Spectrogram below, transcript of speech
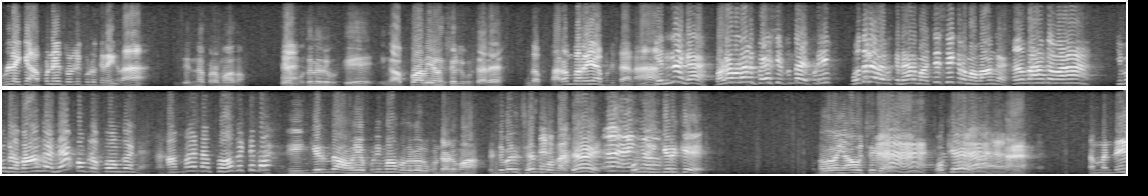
பிள்ளைக்கு அப்பனே சொல்லி கொடுக்குறீங்களா? இது என்ன பிரமாதம்? முதலிரவுக்கு எங்க அப்பாவே எனக்கு சொல்லி கொடுத்தாரு. உங்க பரம்பரையே அப்படித்தானா? என்னங்க? படபடன்னு பேசிட்டு இருந்தா எப்படி? முதலிரவுக்கு நேரமாச்சு சீக்கிரமா வாங்க. வாங்க வா. இவங்கள வாங்கன்னு உங்களை போங்கன்னு. அம்மா நான் போகட்டுமா? நீ இங்க இருந்தா அவன் எப்படிமா முதல்வர் கொண்டாடுவான்? ரெண்டு பேரும் சேர்ந்து போங்க. டேய் பொண்ணு இங்க இருக்கு. உன்னதெல்லாம் ஞாபகம் வச்சிருக்க ஓகே. சம்பந்தி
